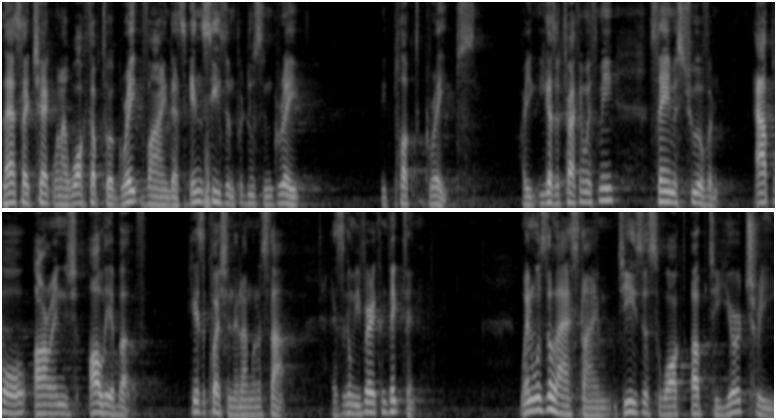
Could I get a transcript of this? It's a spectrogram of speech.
Last I checked, when I walked up to a grapevine that's in season producing grape, we plucked grapes. Are you, you guys are tracking with me? Same is true of an apple, orange, all the above. Here's a question that I'm going to stop. This is going to be very convicting. When was the last time Jesus walked up to your tree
